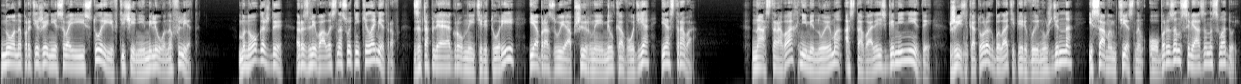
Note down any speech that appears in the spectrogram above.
но на протяжении своей истории в течение миллионов лет многожды разливалось на сотни километров, затопляя огромные территории и образуя обширные мелководья и острова. На островах неминуемо оставались гоминиды, жизнь которых была теперь вынуждена и самым тесным образом связана с водой.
